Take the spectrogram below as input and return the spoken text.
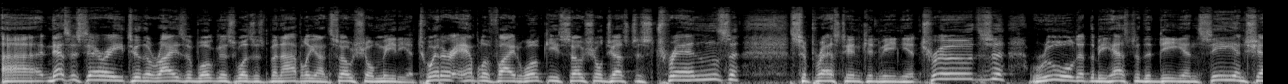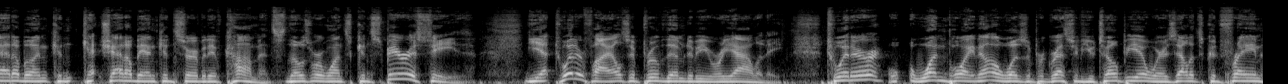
Uh, necessary to the rise of wokeness was its monopoly on social media. Twitter amplified wokey social justice trends, suppressed inconvenient truths, ruled at the behest of the DNC, and shadow ban, shadow banned conservative comments. Those were once conspiracies. Yet Twitter files have proved them to be reality. Twitter 1.0 was a progressive utopia where zealots could frame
